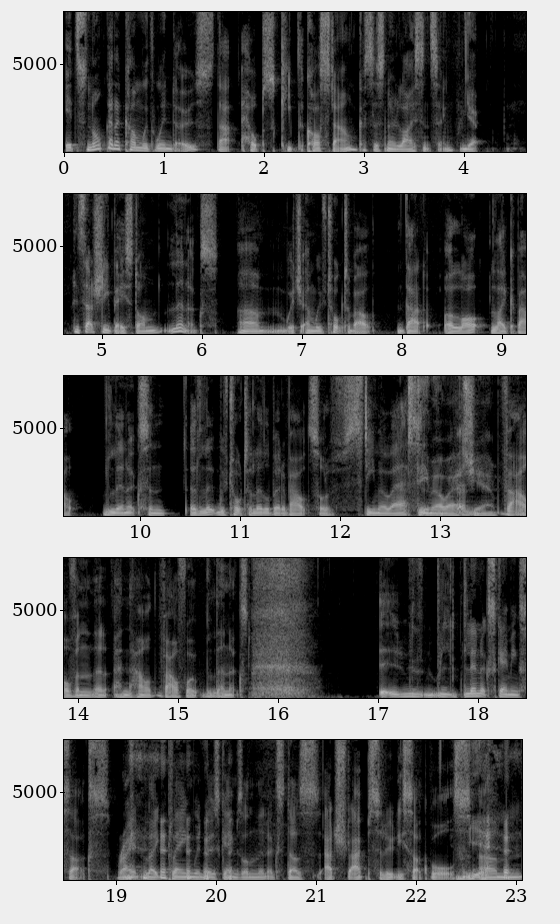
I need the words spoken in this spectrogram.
It's not going to come with Windows. That helps keep the cost down because there's no licensing. Yeah. It's actually based on Linux, um, which and we've talked about that a lot, like about Linux, and li- we've talked a little bit about sort of Steam OS, and- SteamOS, and yeah. Valve, and and how Valve worked with Linux. Linux gaming sucks, right? Like playing Windows games on Linux does actually absolutely suck balls. Yeah. Um,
